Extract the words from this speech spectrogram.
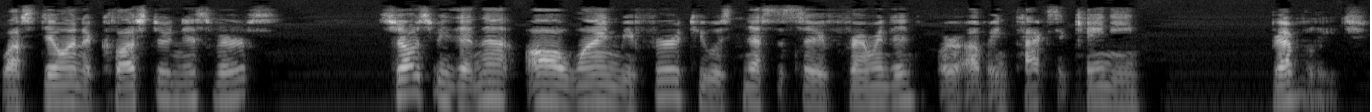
while still in the cluster in this verse shows me that not all wine referred to is necessary fermented or of intoxicating beverage.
